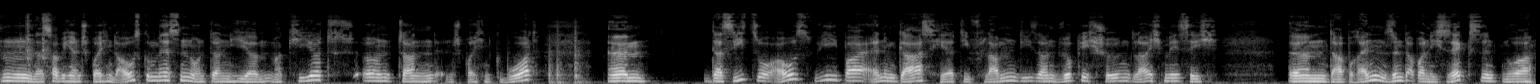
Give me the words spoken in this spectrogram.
Hm, das habe ich entsprechend ausgemessen und dann hier markiert und dann entsprechend gebohrt. Ähm, das sieht so aus wie bei einem Gasherd. Die Flammen, die dann wirklich schön gleichmäßig ähm, da brennen, sind aber nicht sechs, sind nur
